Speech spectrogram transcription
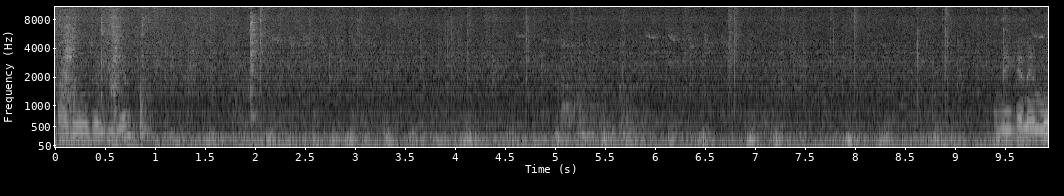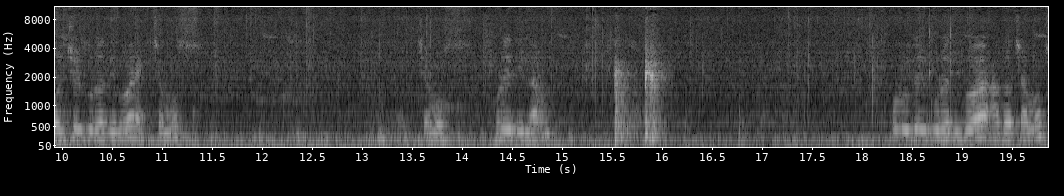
স্বাদ অনুযায়ী দিবেন। আমি এখানে মরিচের গুঁড়া দেবো এক চামচ। চামচ ভরে দিলাম। হলুদের গুঁড়া দিব আধা চামচ।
